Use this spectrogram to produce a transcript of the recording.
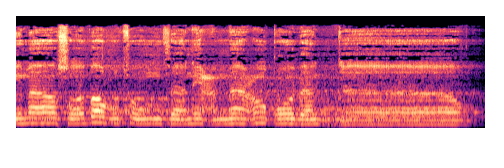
بما صبرتم فنعم عقبى الدار.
